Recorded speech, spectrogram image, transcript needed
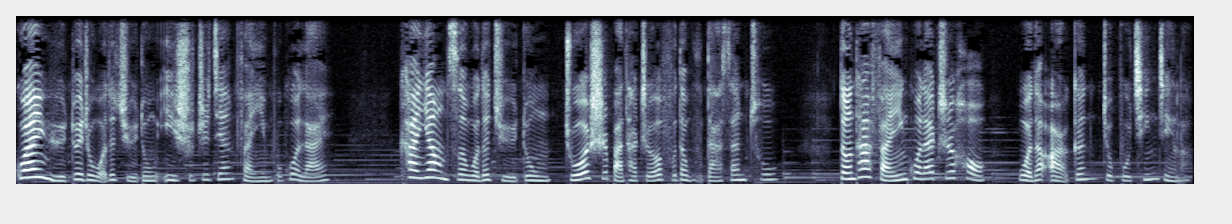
关羽对着我的举动一时之间反应不过来，看样子我的举动着实把他折服的五大三粗。等他反应过来之后，我的耳根就不清净了。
